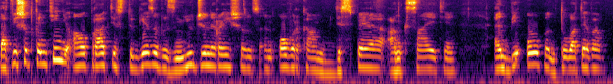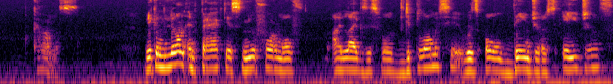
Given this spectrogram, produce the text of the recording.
But we should continue our practice together with new generations and overcome despair, anxiety, and be open to whatever comes. We can learn and practice new form of, I like this word, diplomacy with all dangerous agents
